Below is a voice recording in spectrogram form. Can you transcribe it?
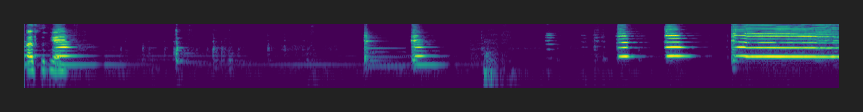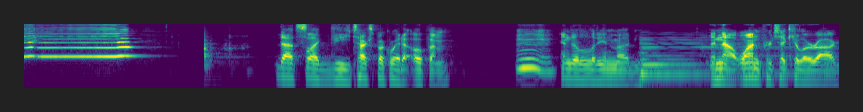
That's okay. That's like the textbook way to open Mm. into the Lydian mode in that one particular rag.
